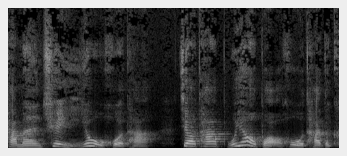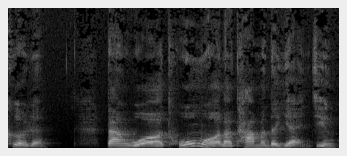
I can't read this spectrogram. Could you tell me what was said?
他们却以诱惑他叫他不要保护他的客人。但我涂抹了他们的眼睛。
